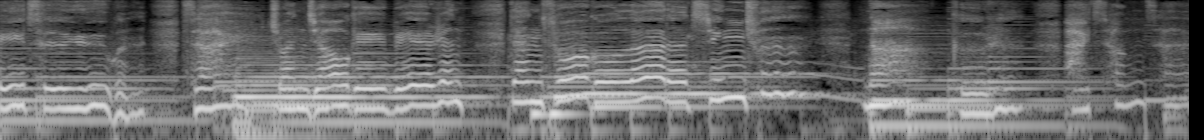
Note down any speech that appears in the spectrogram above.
彼此余温，再转交给别人，但错过了的青春，那个人还藏在。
